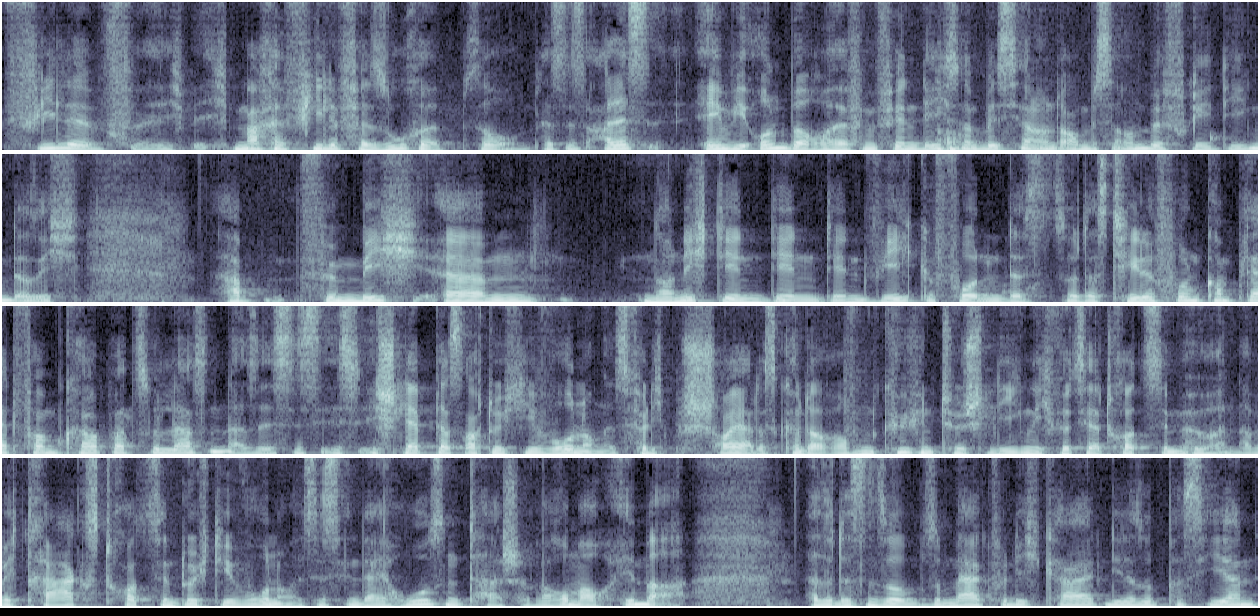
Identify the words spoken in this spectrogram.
viele, ich, ich mache viele Versuche. So, das ist alles irgendwie unbeholfen, finde ich, so ein bisschen und auch ein bisschen unbefriedigend. Also ich habe für mich ähm, noch nicht den, den, den Weg gefunden, das, so das Telefon komplett vom Körper zu lassen. Also es ist, ich schleppe das auch durch die Wohnung. Ist völlig bescheuert. Das könnte auch auf dem Küchentisch liegen. Ich würde es ja trotzdem hören. Aber ich trage es trotzdem durch die Wohnung. Es ist in der Hosentasche. Warum auch immer. Also das sind so, so Merkwürdigkeiten, die da so passieren.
